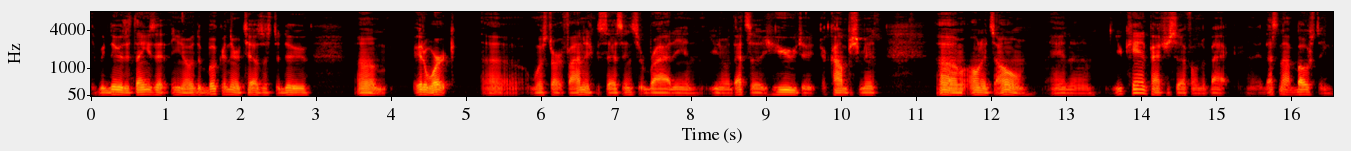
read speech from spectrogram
if we do the things that you know the book in there tells us to do, um, it'll work. Uh, we'll start finding success in sobriety, and you know that's a huge accomplishment um, on its own. And uh, you can pat yourself on the back. That's not boasting.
